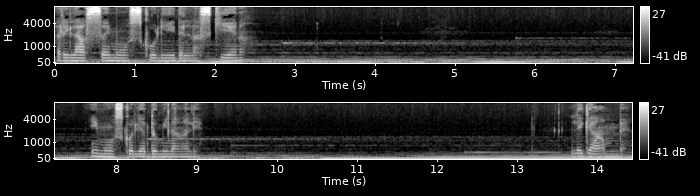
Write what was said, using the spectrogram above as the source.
Rilassa i muscoli della schiena. I muscoli addominali. Le gambe,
